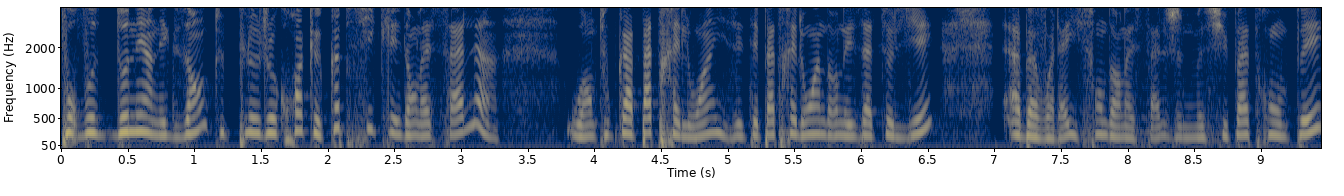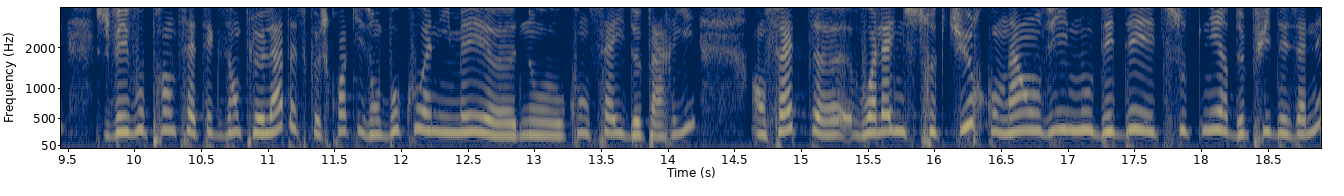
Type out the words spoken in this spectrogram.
pour vous donner un exemple, je crois que Copcycle est dans la salle ou en tout cas pas très loin. Ils étaient pas très loin dans les ateliers. Ah ben voilà, ils sont dans la salle, je ne me suis pas trompée. Je vais vous prendre cet exemple-là parce que je crois qu'ils ont beaucoup animé euh, nos conseils de Paris. En fait, euh, voilà une structure qu'on a envie, nous, d'aider et de soutenir depuis des années,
